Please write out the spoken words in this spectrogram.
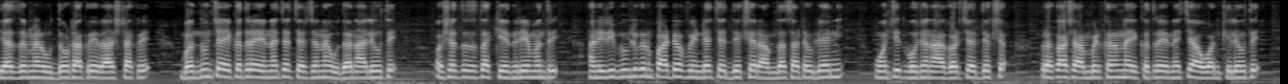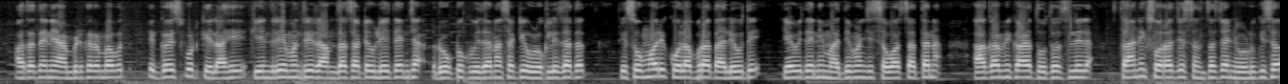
याच दरम्यान उद्धव ठाकरे राज ठाकरे बंधूंच्या एकत्र येण्याच्या चर्चांना उधाण आले होते. अशातच आता केंद्रीय मंत्री आणि रिपब्लिकन पार्टी ऑफ इंडियाचे अध्यक्ष रामदास आठवले यांनी वंचित बहुजन आघाडीचे अध्यक्ष प्रकाश आंबेडकरांना एकत्र येण्याचे आवाहन केले होते. आता त्यांनी आंबेडकरांबाबत एक गैरस्फोट केला आहे. केंद्रीय मंत्री रामदास आठवले हे त्यांच्या रोकटोक विधानासाठी ओळखले जातात. ते सोमवारी कोल्हापुरात आले होते. यावेळी त्यांनी माध्यमांशी संवाद साधताना आगामी काळात होत असलेल्या स्थानिक स्वराज्य संस्थाच्या निवडणुकीसह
